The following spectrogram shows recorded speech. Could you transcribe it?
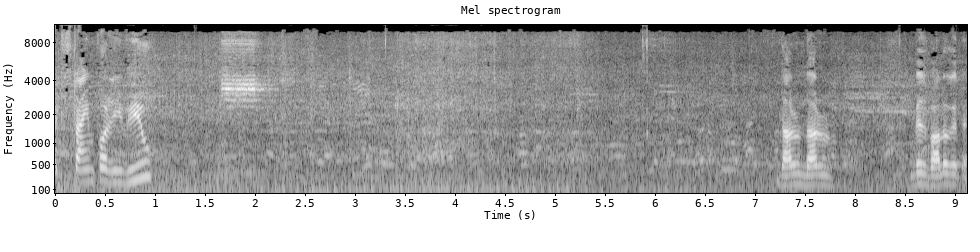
ইটস টাইম ফর রিভিউ দারুণ দারুণ। বেশ ভালো খেতে।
